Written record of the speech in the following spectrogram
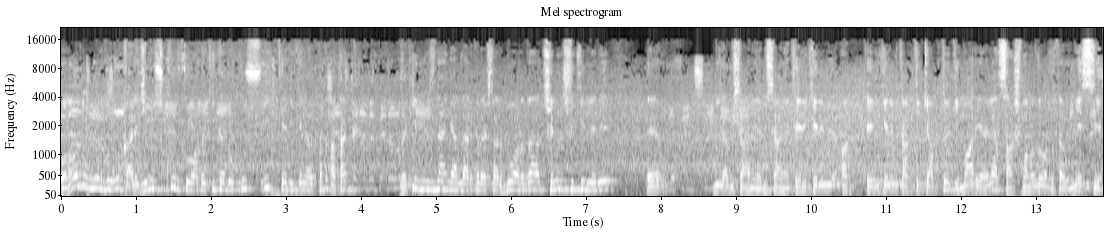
Ronaldo vurdu. Kalecimiz Kurtuğa dakika 9. İlk tehlikeli atak- rakibimizden geldi arkadaşlar. Bu arada challenge fikirleri e, bir, bir saniye bir saniye tehlikeli bir tehlikeli bir taktik yaptı. Di Maria ile saçmaladı orada tabii Messi.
